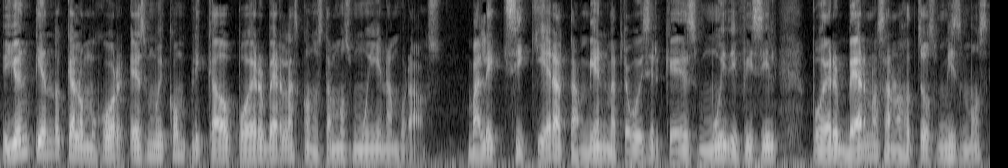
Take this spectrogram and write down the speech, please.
Y yo entiendo que a lo mejor es muy complicado poder verlas cuando estamos muy enamorados. ¿Vale? Siquiera también me atrevo a decir que es muy difícil poder vernos a nosotros mismos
